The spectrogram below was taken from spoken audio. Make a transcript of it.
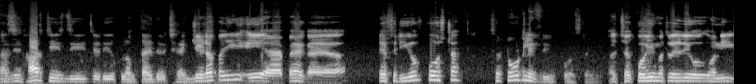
ਅਸੀਂ ਹਰ ਚੀਜ਼ ਦੀ ਜਿਹੜੀ ਉਪਲਬਧਤਾ ਇਹਦੇ ਵਿੱਚ ਹੈਗੀ ਜਿਹੜਾ ਭਾਈ ਇਹ ਐਪ ਹੈਗਾ ਆ ਇਹ ਫ੍ਰੀ ਆਫ ਕੋਸਟ ਆ? ਸਰ ਟੋਟਲੀ ਫ੍ਰੀ ਕੋਸਟ ਹੈ। ਅੱਛਾ ਕੋਈ ਮਤਲਬ ਇਹਦੀ ਉਹ ਨਹੀਂ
